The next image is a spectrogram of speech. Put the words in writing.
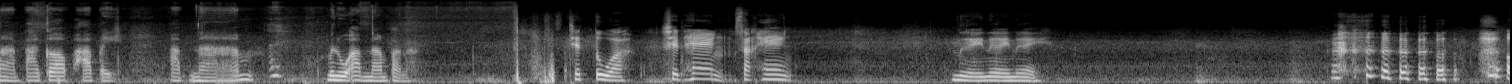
มาป้าก็พาไปอาบน้ำไม่รู้อาบน้ำเปล่านะเช็ดตัว เช็ดแห้ง ซักแห้ง เหนื่อยเหนื่อยเหนื่อยโอ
